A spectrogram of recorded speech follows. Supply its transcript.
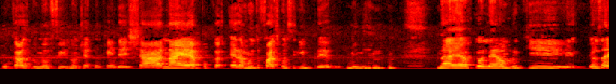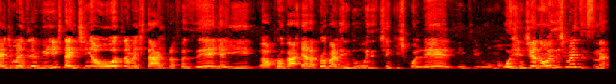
por causa do meu filho, não tinha com quem deixar. Na época, era muito fácil conseguir emprego, menino. Na época, eu lembro que eu saía de uma entrevista e tinha outra mais tarde para fazer, e aí era aprovada em duas e tinha que escolher entre uma. Hoje em dia não existe mais isso, né?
